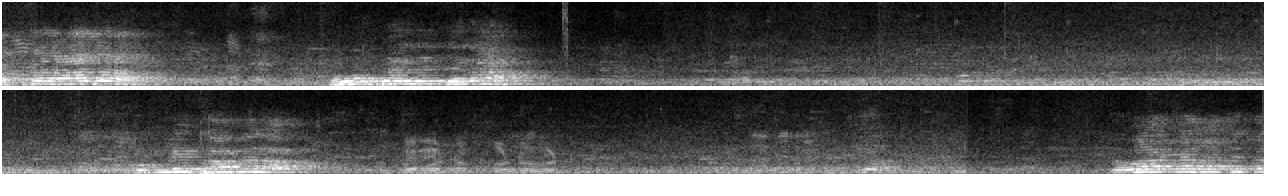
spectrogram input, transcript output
అత్తరాజ భూపల్లి జల కుమ్మి తామల. దువాక రచిత.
